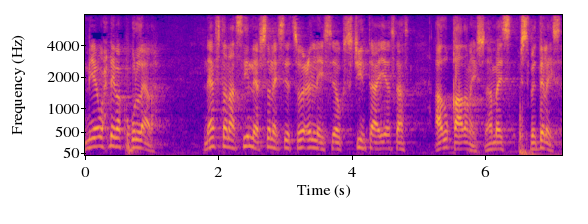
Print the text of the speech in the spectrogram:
miya wax dhiba kugu leedahay? Neeftanaad sii neefsanaysaad soo celinaysa oksijiinta iyo iskaas aad u qaadanayso ama isbedelaysa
